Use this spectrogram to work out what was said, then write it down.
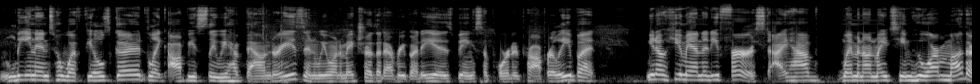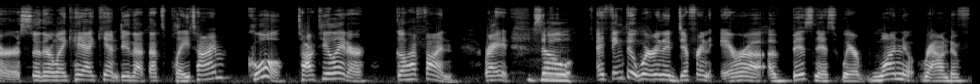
lean into what feels good. Like, obviously, we have boundaries and we want to make sure that everybody is being supported properly, but you know, humanity first. I have women on my team who are mothers. So they're like, hey, I can't do that. That's playtime. cool. Talk to you later. Go have fun. Right. Mm-hmm. So I think that we're in a different era of business where one round of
